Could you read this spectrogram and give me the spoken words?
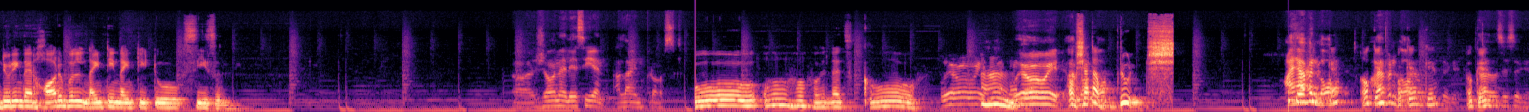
during their horrible 1992 season? Uh, Jean Alesi and Alain Prost. Oh, oh, oh, oh let's go. Ah. Wait, wait, wait. Wait, wait, wait. Oh, I'm shut up, locked. dude. Shh. I haven't okay, locked. okay, I haven't okay, locked. okay, okay. Uh, okay. Yeah, that's just okay.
